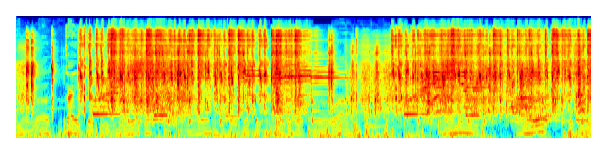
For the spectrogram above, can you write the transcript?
เหมือนว่าใกล้จะถึงแล้วก็ถึงแม้ว่ามันจะใกล้จะถึงแล้วก็แต่ว่าน้ำมันหนักมันเยอะที่เกิด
